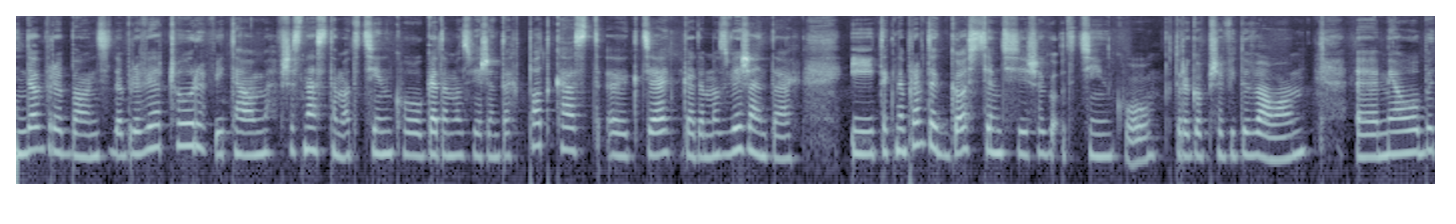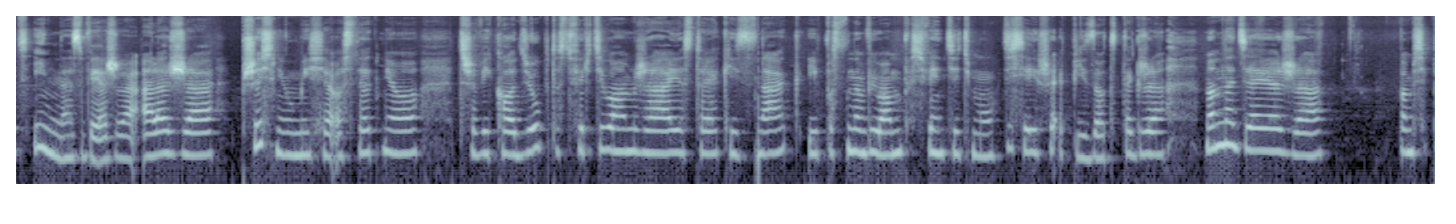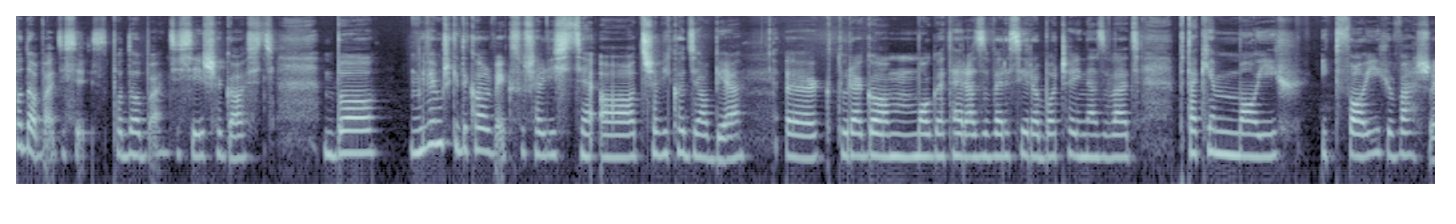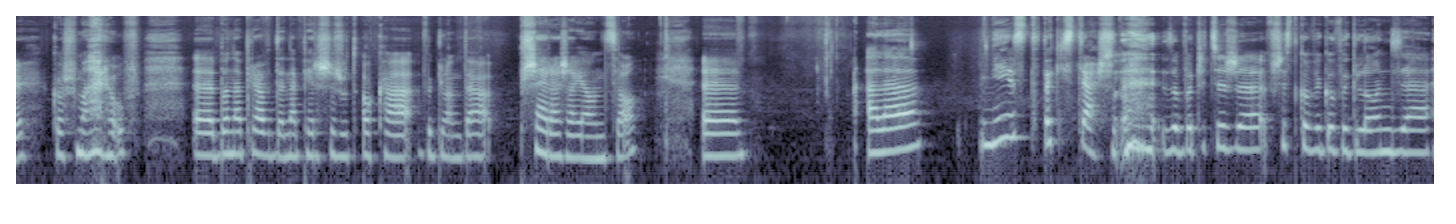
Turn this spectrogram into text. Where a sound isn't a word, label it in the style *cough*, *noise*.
Dzień dobry bądź dobry wieczór. Witam w szesnastym odcinku Gadam o zwierzętach podcast, y, gdzie gadam o zwierzętach. I tak naprawdę gościem dzisiejszego odcinku, którego przewidywałam, y, miało być inne zwierzę, ale że przyśnił mi się ostatnio trzewikodziób, to stwierdziłam, że jest to jakiś znak i postanowiłam poświęcić mu dzisiejszy epizod. Także mam nadzieję, że Wam się podoba, dzisiaj, spodoba dzisiejszy gość, bo nie wiem, czy kiedykolwiek słyszeliście o trzewikodziobie, yy, którego mogę teraz w wersji roboczej nazwać ptakiem moich i Twoich, Waszych koszmarów, yy, bo naprawdę na pierwszy rzut oka wygląda przerażająco. Yy, ale nie jest taki straszny. *laughs* Zobaczycie, że wszystko w jego wyglądzie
